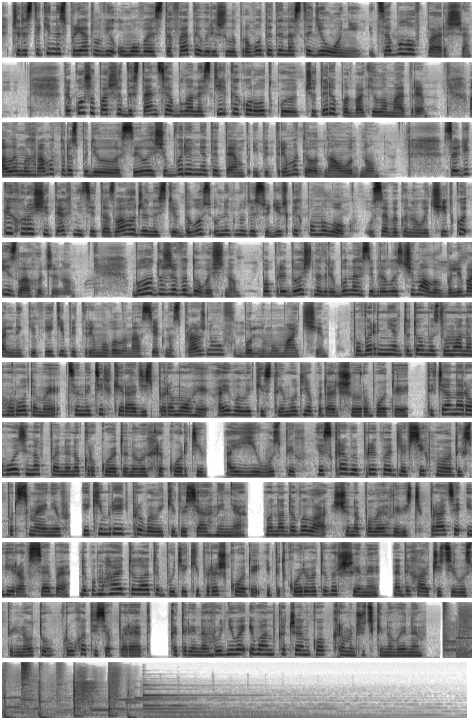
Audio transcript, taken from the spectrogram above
Через такі несприятливі умови естафети вирішили проводити на стадіоні, і це було вперше. Також уперше дистанція була настільки короткою 4 по 2 кілометри. Але ми грамотно розподілили сили, щоб вирівняти темп і підтримати одна одну. Завдяки хорошій техніці та злагодженості вдалося уникнути суддівських помилок. Усе виконали чітко і злагоджено. Було дуже видовищно. Попри дощ, на трибунах зібралось чимало вболівальників, які підтримували нас як на справжньому футбольному матчі. Повернення додому з двома нагородами це не тільки радість перемоги, а й великий стимул для подальшої роботи. Тетяна Рагозіна впевнено крокує до нових рекордів, а її успіх яскравий приклад для всіх молодих спортсменів, які мріють про великі досягнення. Вона довела, що наполегливість, праця і віра в себе допомагають долати будь-які перешкоди і підкорювати вершини, надихаючи цілу спільноту рухатися вперед. Катерина Грудніва, Іван Каченко, Кременчуцькі новини.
